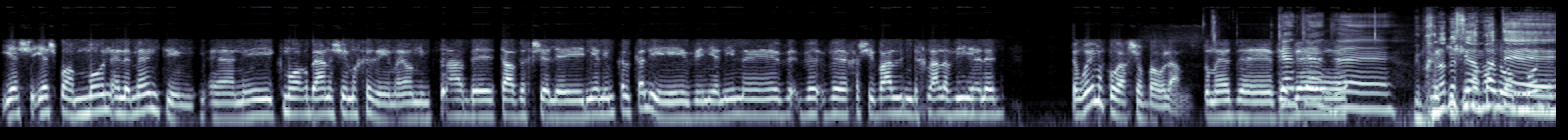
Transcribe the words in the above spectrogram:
יש, יש פה המון אלמנטים. אה, אני, כמו הרבה אנשים אחרים, היום נמצא בתווך של אה, עניינים כלכליים ועניינים אה, ו- ו- וחשיבה בכלל להביא ילד. אתם רואים מה קורה עכשיו בעולם. זאת אומרת, זה... כן, כן, ו... מבחינות מסוימות, אה.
